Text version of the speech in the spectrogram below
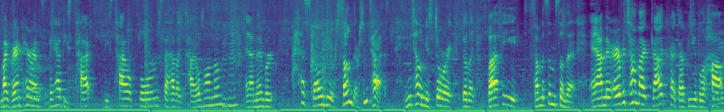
my grandparents, they had these ti- these tile floors that had like tiles on them, and I remember I had a spelling bee or some or some test, and you were telling me a story. They're like Buffy, some of some of that, and I remember every time I got it correct, I'd be able to hop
